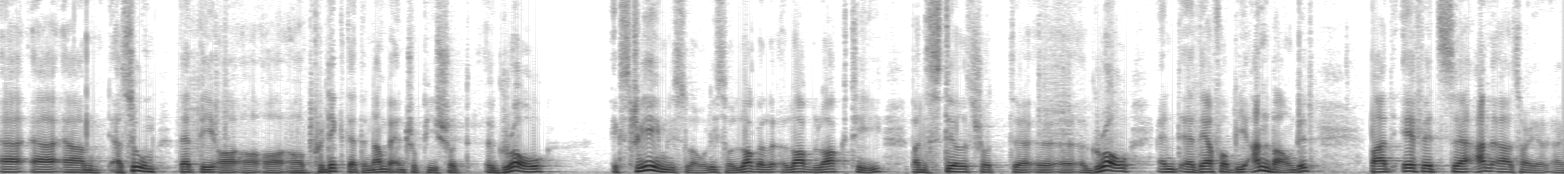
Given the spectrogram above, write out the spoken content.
uh, uh, um, assume that the or, or, or, predict that the number entropy should uh, grow extremely slowly, so log log log t, but it still should uh, grow and therefore be unbounded. But if it's un, sorry, I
